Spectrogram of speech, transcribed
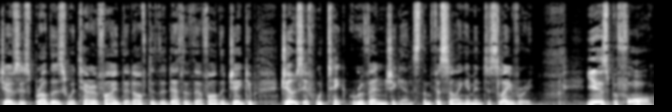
Joseph's brothers were terrified that after the death of their father Jacob, Joseph would take revenge against them for selling him into slavery. Years before,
